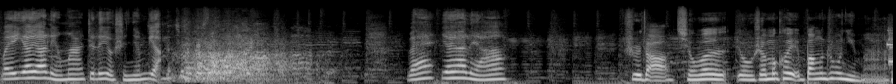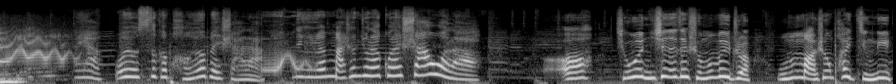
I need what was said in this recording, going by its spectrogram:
喂，幺幺零吗？这里有神经病。喂，幺幺零。是的，请问有什么可以帮助你吗？哎呀，我有四个朋友被杀了，那个人马上就来过来杀我了。啊，请问你现在在什么位置？我们马上派警力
